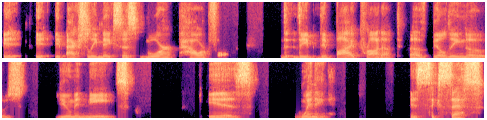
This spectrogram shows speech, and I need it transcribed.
It it, it actually makes us more powerful. The, the the byproduct of building those human needs is winning, is success.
